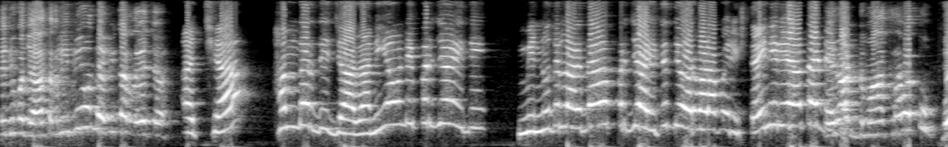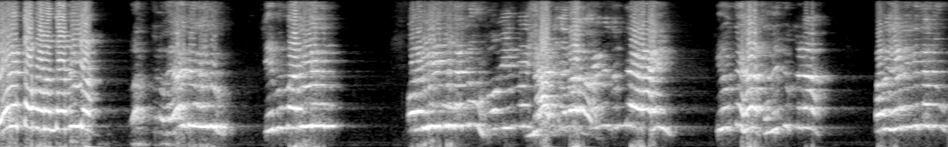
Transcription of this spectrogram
ਤੈਨੂੰ ਕੋਈ ਜ਼ਿਆਦਾ ਤਕਲੀਫ ਨਹੀਂ ਹੁੰਦਾ ਵੀ ਘਰ ਦੇ ਵਿੱਚ? ਅੱਛਾ ਹਮਦਰਦੀ ਜ਼ਿਆਦਾ ਨਹੀਂ ਆਉਂਦੀ ਭਰਜਾਈ ਦੀ? ਮੈਨੂੰ ਤਾਂ ਲੱਗਦਾ ਭਰਜਾਈ ਤੇ ਦਿਓਰ ਵਾਲਾ ਕੋਈ ਰਿਸ਼ਤਾ ਹੀ ਨਹੀਂ ਰਿਹਾ ਤੁਹਾਡੇ ਤੇਰਾ ਦਿਮਾਗ ਖਰਾਬ ਆ ਤੂੰ ਫੇਰ ਤਾਂ ਬਣਦਾ ਵੀ ਆ ਹੋਇਆ ਤੈਨੂੰ ਕੀ ਬਿਮਾਰੀ ਹੈ ਤੈਨੂੰ ਔਰ ਇਹ ਜਿਹੜਾ ਤੈਨੂੰ ਉਹ ਵੀਰ ਨੂੰ ਛੱਡ ਦੇ। ਤੈਨੂੰ ਸਮਝਾਇਆ ਸੀ ਕਿ ਉਹ ਤੇ ਹੱਥ ਨਹੀਂ ਚੁੱਕਣਾ। ਪਰੇਸ਼ਾਨੀ ਕੀ ਤੈਨੂੰ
